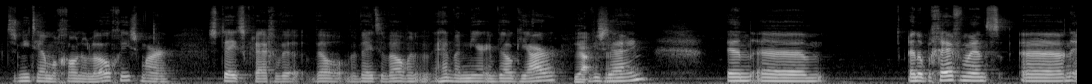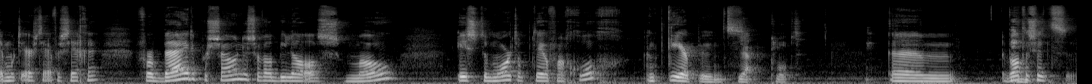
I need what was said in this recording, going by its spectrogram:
Het is niet helemaal chronologisch, maar steeds krijgen we wel... We weten wel wanneer, in welk jaar Ja, we ja. zijn. En, ehm, en op een gegeven moment... eh, nee, ik moet eerst even zeggen... Voor beide personen, zowel Bilal als Mo... is de moord op Theo van Gogh een keerpunt. Ja, klopt. Ehm, wat, is het,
